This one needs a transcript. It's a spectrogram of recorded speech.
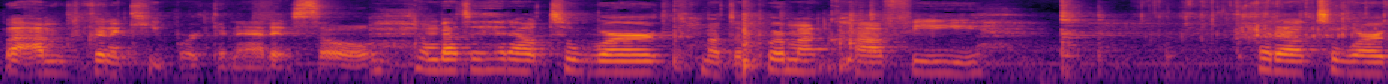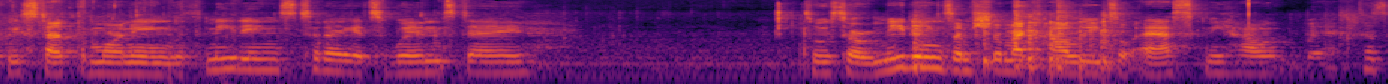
but I'm gonna keep working at it. So I'm about to head out to work. I'm about to pour my coffee, head out to work. We start the morning with meetings today. It's Wednesday. So we start meetings. I'm sure my colleagues will ask me how it went because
